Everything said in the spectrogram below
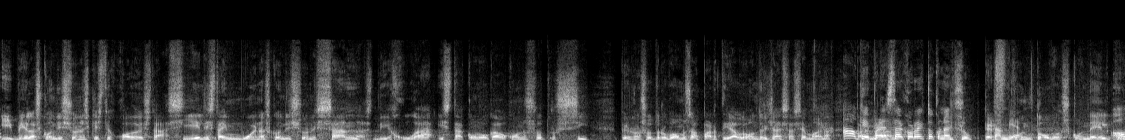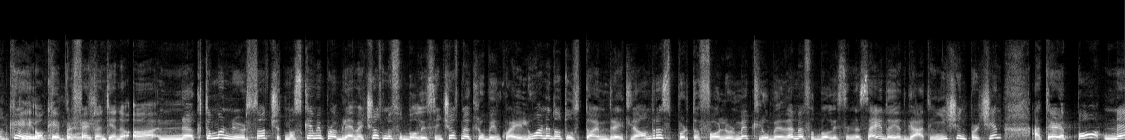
y ve las condiciones que este jugador está. Si él está en buenas condiciones sanas de jugar y está convocado con nosotros, sí. Pero nosotros vamos a partir a Londres ya esta semana. Ah, ok, para mirarlo. estar correcto con el club también. Todos, con él, con Ok, club. ok, todos. entiendo. Ë, në këtë mënyrë thot që të mos kemi probleme me me klubin ku ai luan, ne do të udhtojmë drejt Londrës për të folur me klubin dhe me. Nëse ai do jetë gati 100%, atëherë po ne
